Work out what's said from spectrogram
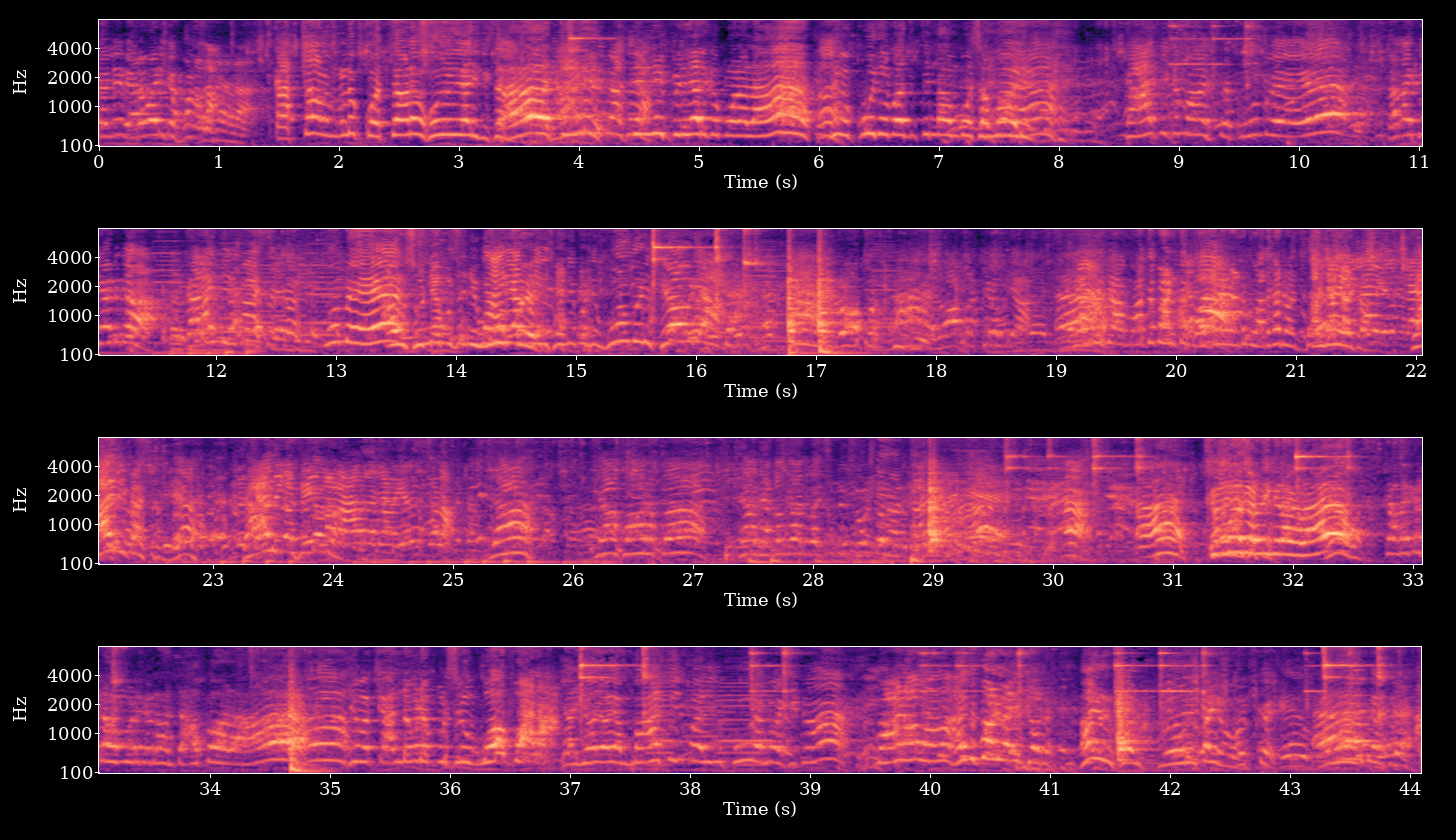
கல்லி விரவடிக்க போனலாம் கஷ்டம் கொத்தாட ஹோலி இருக்கு ஆ, சார் தில்லி தில்லி பிள்ளையாருக்கு போனாலா இவங்க பூஜை பார்த்து தின்னாம போச்ச மாடு கார்த்திகை மாச கூம்பு நல்லா கேட்டுக்கா. கார்த்திகை மாச கூம்பு அவன் சுண்ணி புடிச்சு நிறைய ஊரு பேர் சொல்லி போட்டு ஊம்புடி தேவடியா? மொத்த சும்மா சொல்லிக்கிறாங்களா? கடக்கடா முடக்கடா டாப்பாளா இவன் கண்டவன புடிச்சு ஐயோ மாத்தி பாருங்க பூ எங்க வச்சிட்டோம் வாடா வாடா அது போடு அது போடு அது போடு ஒரு பை ஓகே.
